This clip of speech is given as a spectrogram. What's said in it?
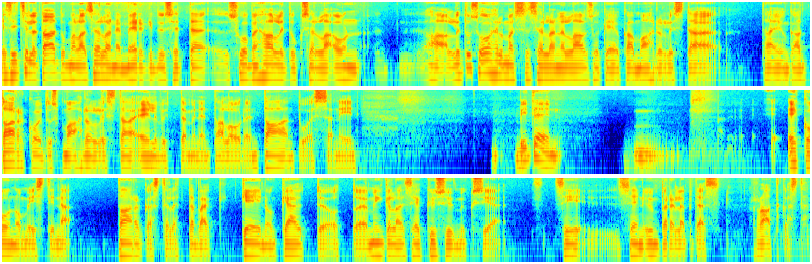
Ja sitten sillä taantumalla on sellainen merkitys, että Suomen hallituksella on hallitusohjelmassa sellainen lausuke, joka mahdollistaa tai jonka on tarkoitus mahdollistaa elvyttäminen talouden taantuessa, niin miten mm, ekonomistina tarkastelet tämä keinon käyttöönotto ja minkälaisia kysymyksiä sen ympärillä pitäisi ratkaista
